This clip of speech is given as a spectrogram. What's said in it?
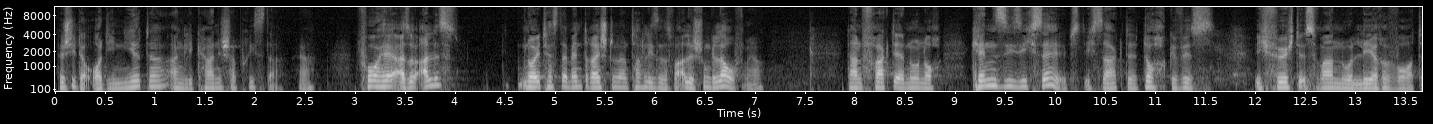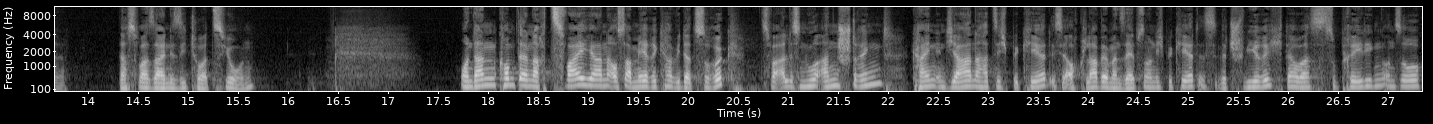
Versteht er? Ordinierter anglikanischer Priester. Ja? Vorher, also alles Neue Testament drei Stunden am Tag lesen, das war alles schon gelaufen. Ja? Dann fragte er nur noch, kennen Sie sich selbst? Ich sagte, doch, gewiss. Ich fürchte, es waren nur leere Worte. Das war seine Situation. Und dann kommt er nach zwei Jahren aus Amerika wieder zurück. Es war alles nur anstrengend. Kein Indianer hat sich bekehrt. Ist ja auch klar, wenn man selbst noch nicht bekehrt ist, wird schwierig, da was zu predigen und so.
